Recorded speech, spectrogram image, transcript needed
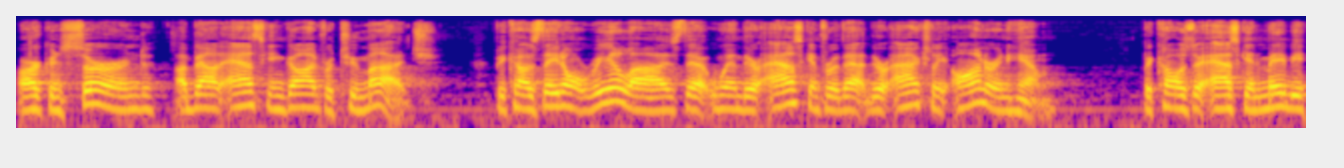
are concerned about asking God for too much because they don't realize that when they're asking for that, they're actually honoring Him because they're asking maybe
